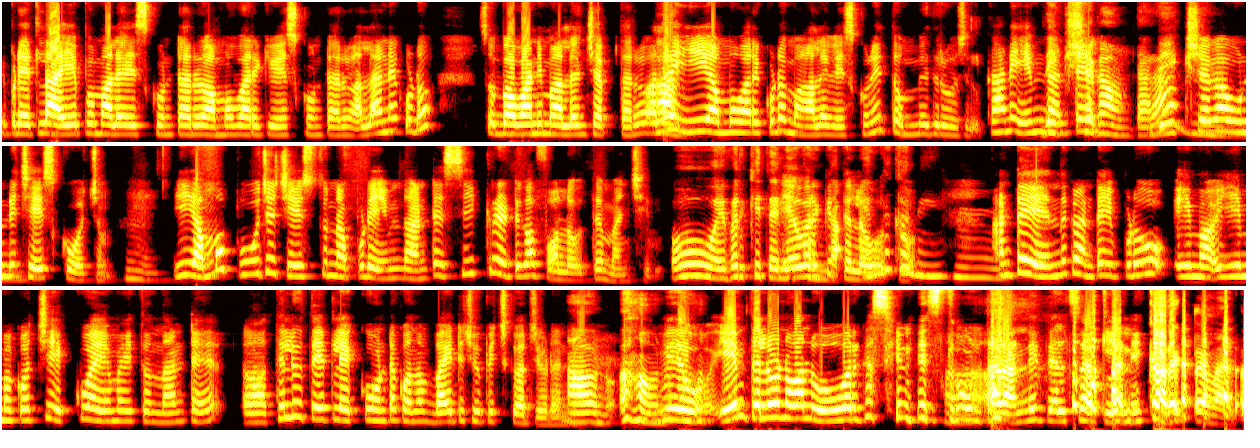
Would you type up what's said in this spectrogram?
ఇప్పుడు ఎట్లా అయ్యప్ప మాల వేసుకుంటారు అమ్మవారికి వేసుకుంటారు అలానే కూడా సో భవానీ మాల అని చెప్తారు. అలా. ఈ అమ్మవారికి కూడా మాల వేసుకుని తొమ్మిది రోజులు. కానీ ఏంటంటే దీక్షగా ఉంటారా? దీక్షగా మ్మ్. ఉండి చేసుకోవచ్చు. ఈ అమ్మ పూజ చేస్తున్నప్పుడు ఏందంటే సీక్రెట్గా ఫాలో అవుతే మంచిది. ఓ ఎవరికి తెలియదు ఎవరికి తెలియవద్దు. అంటే ఎందుకంటే ఇప్పుడు ఈమె ఈమెకు వచ్చి ఎక్కువ ఏమైతుందంటే తెలివితేటలు ఎక్కువ ఉంటే కొంత బయట చూపించుకోరు చూడండి. అవును ఏం తెలియని వాళ్ళు ఓవర్గా సిన్నిస్తూ ఆ. ఉంటారు అన్ని తెలుసు అట్లని. కరెక్ట్ మేడం.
